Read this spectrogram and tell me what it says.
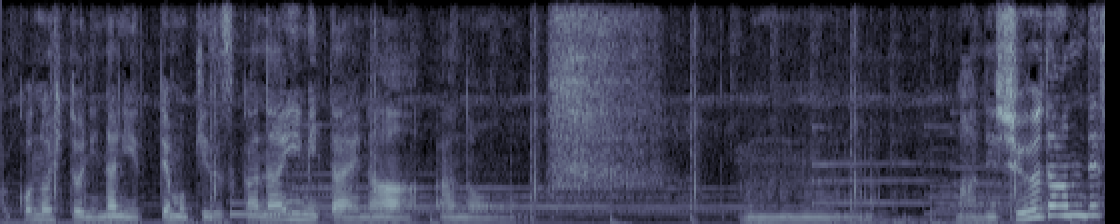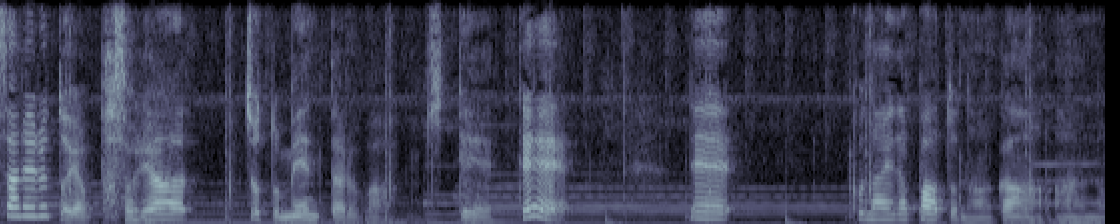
うこの人に何言っても傷つかないみたいなあのうんまあね集団でされるとやっぱそりゃちょっとメンタルはきててでこの間パートナーがあの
